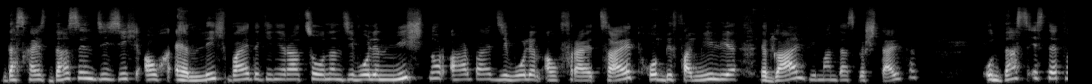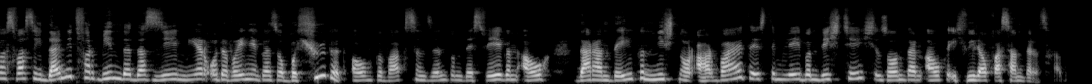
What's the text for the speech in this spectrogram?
Das heißt, da sind sie sich auch ähnlich, beide Generationen. Sie wollen nicht nur Arbeit, sie wollen auch freie Zeit, Hobby, Familie, egal wie man das gestaltet. Und das ist etwas, was ich damit verbinde, dass sie mehr oder weniger so behütet aufgewachsen sind und deswegen auch daran denken, nicht nur Arbeit ist im Leben wichtig, sondern auch ich will auch was anderes haben.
